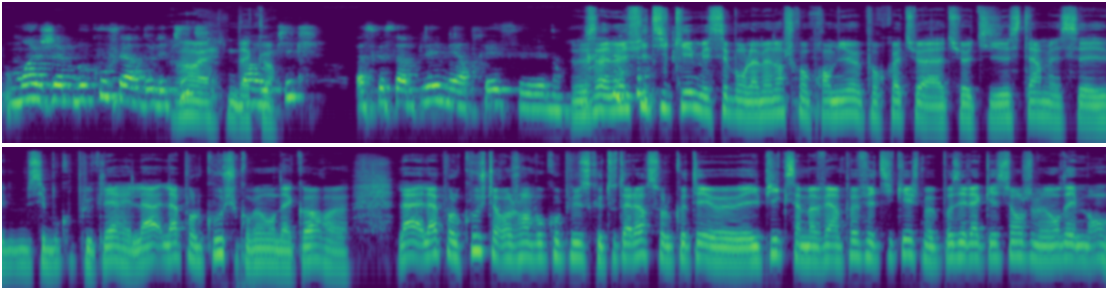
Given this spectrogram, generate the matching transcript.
Moi, j'aime beaucoup faire de l'épique ouais, dans l'épique parce que ça me plaît, mais après, c'est non. Ça m'a fait tiquer, mais c'est bon. Là, maintenant, je comprends mieux pourquoi tu as, tu as utilisé ce terme et c'est, beaucoup plus clair. Et là, là, pour le coup, je suis complètement d'accord. Euh, là, là, pour le coup, je te rejoins beaucoup plus que tout à l'heure sur le côté euh, épique. Ça m'avait un peu fait tiquer. Je me posais la question, je me demandais, bon,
